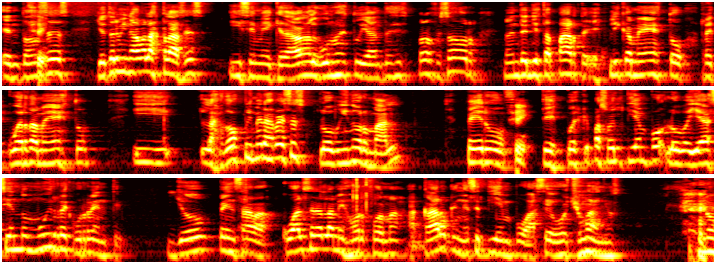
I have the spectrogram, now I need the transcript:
Entonces sí. yo terminaba las clases y se me quedaban algunos estudiantes, profesor, no entendí esta parte, explícame esto, recuérdame esto. Y las dos primeras veces lo vi normal, pero sí. después que pasó el tiempo lo veía haciendo muy recurrente. Yo pensaba, ¿cuál será la mejor forma? Aclaro que en ese tiempo, hace ocho años, no,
